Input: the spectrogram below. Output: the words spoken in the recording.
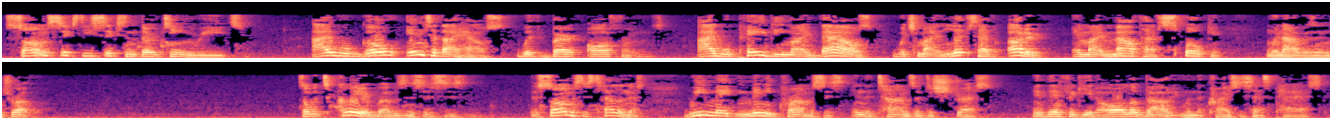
Psalm 66 and 13 reads, I will go into thy house with burnt offerings. I will pay thee my vows which my lips have uttered and my mouth have spoken when I was in trouble. So it's clear, brothers and sisters, the psalmist is telling us we make many promises in the times of distress and then forget all about it when the crisis has passed.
